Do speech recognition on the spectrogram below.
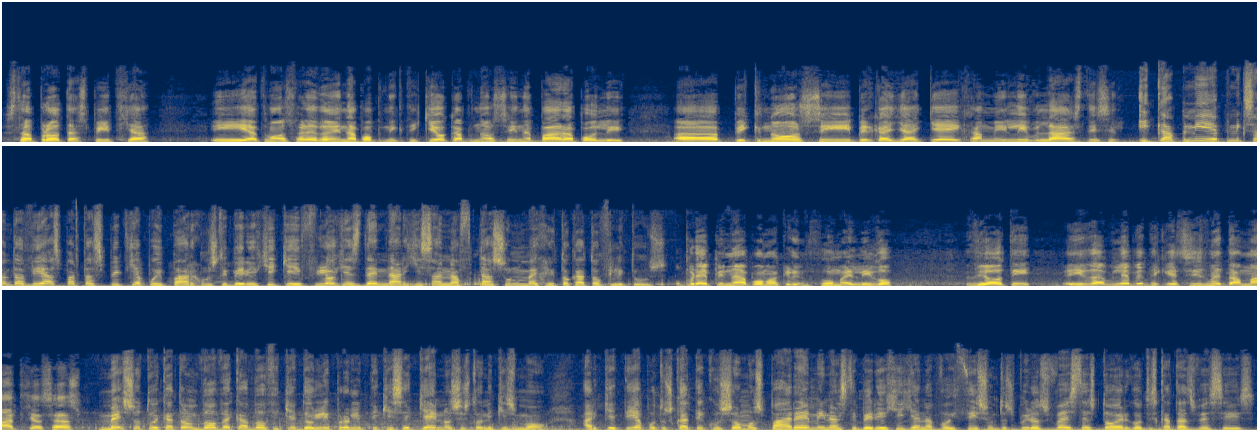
στα πρώτα σπίτια. Η ατμόσφαιρα εδώ είναι αποπνικτική, ο καπνός είναι πάρα πολύ α, πυκνός, η πυρκαγιά και η χαμηλή βλάστηση. Οι καπνοί έπνιξαν τα διάσπαρτα σπίτια που υπάρχουν στην περιοχή και οι φλόγες δεν άργησαν να φτάσουν μέχρι το κατόφλι τους. Πρέπει να απομακρυνθούμε λίγο διότι είδα, βλέπετε και εσείς με τα μάτια σας. Μέσω του 112 δόθηκε εντολή προληπτικής εκένωσης στον οικισμό. Αρκετοί από τους κατοίκους όμως παρέμειναν στην περιοχή για να βοηθήσουν τους πυροσβέστες στο έργο της κατασβεσής.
